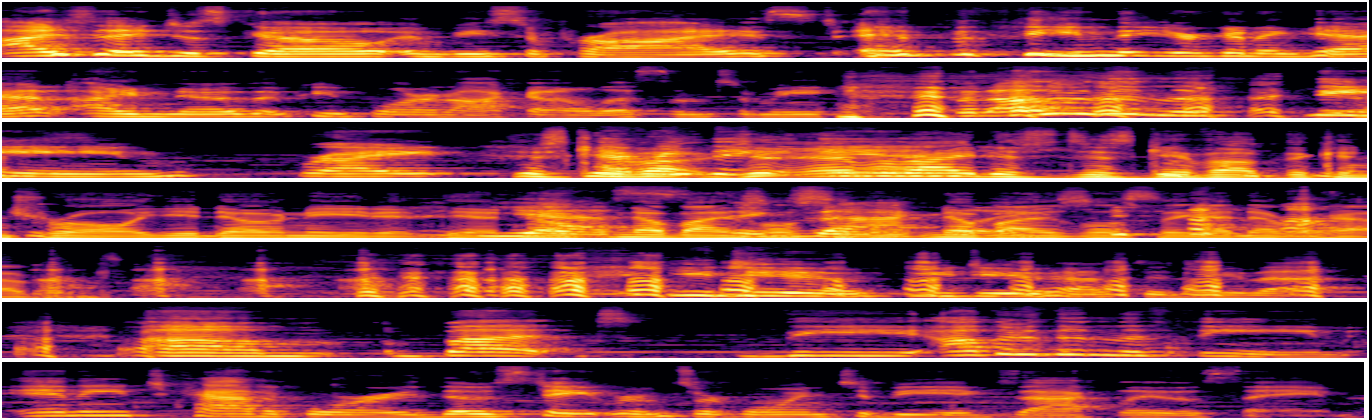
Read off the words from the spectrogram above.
I say just go and be surprised at the theme that you're going to get. I know that people are not going to listen to me, but other than the theme, right? Just give up. Just, everybody in- just just give up the control. You don't need it. Yeah, Yes, no, nobody's listening. Nobody's listening. It never happens. you do you do have to do that um but the other than the theme in each category those staterooms are going to be exactly the same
